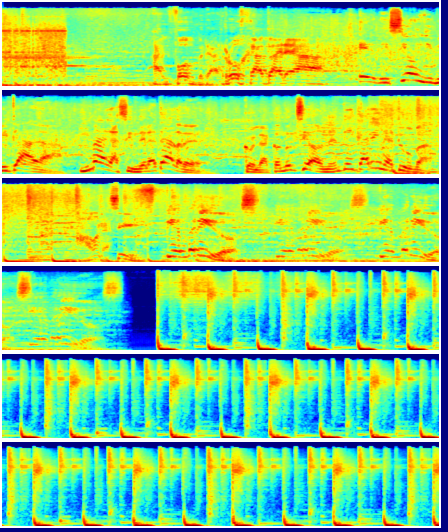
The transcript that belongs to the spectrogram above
Alfombra roja para edición limitada. Magazine de la tarde. Con la conducción de Karina Tuma. Ahora sí, bienvenidos, bienvenidos, bienvenidos, bienvenidos.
